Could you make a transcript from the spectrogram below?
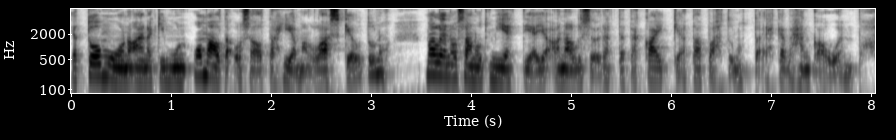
ja Tomu on ainakin mun omalta osalta hieman laskeutunut, mä olen osannut miettiä ja analysoida tätä kaikkea tapahtunutta ehkä vähän kauempaa.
